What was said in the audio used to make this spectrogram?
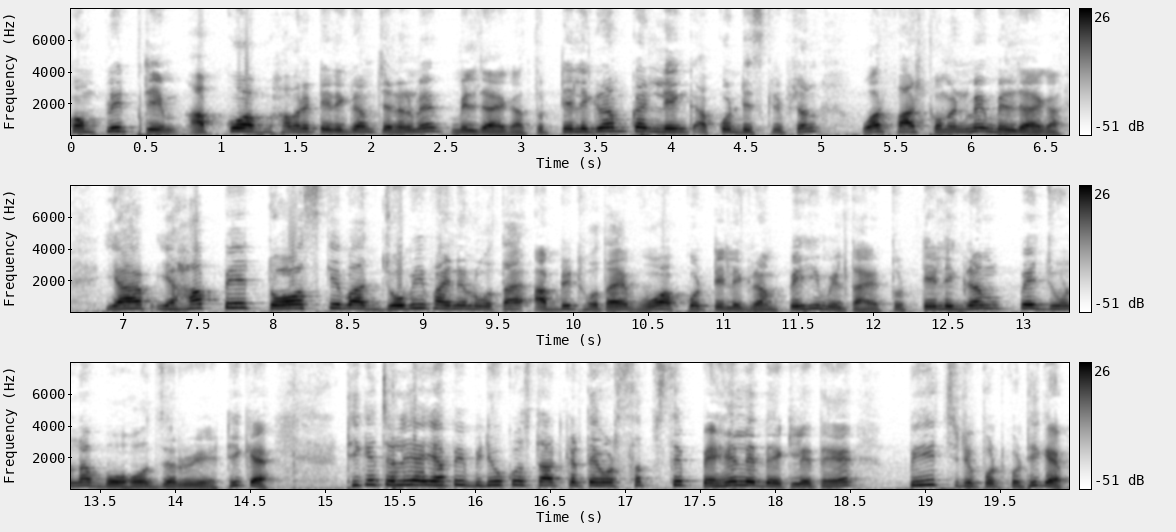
कंप्लीट टीम आपको अब हमारे टेलीग्राम चैनल में मिल जाएगा। तो टेलीग्राम का लिंक आपको डिस्क्रिप्शन और फ़र्स्ट कमेंट में मिल जाएगा। यहाँ यहाँ पे टॉस के बाद जो भी फाइनल होता है अपडेट होता है, वो आपको टेलीग्राम पे ही मिलता है। तो टेलीग्राम पे जुड़ना बहुत ज़रूरी है, ठीक है? ठीक है, चलिए यहाँ पे वीडियो को स्टार्ट करते हैं और सबसे पहले देख लेते हैं पिच रिपोर्ट को, ठीक है?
